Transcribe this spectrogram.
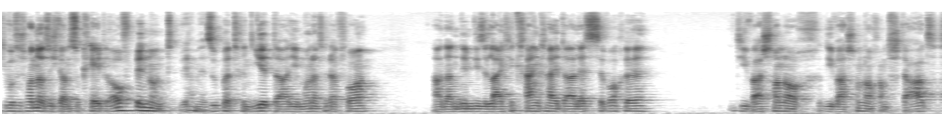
ich wusste schon, dass ich ganz okay drauf bin und wir haben ja super trainiert da die Monate davor. Aber dann eben diese leichte Krankheit da letzte Woche, die war schon noch, die war schon noch am Start.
